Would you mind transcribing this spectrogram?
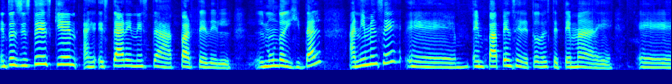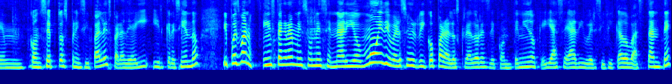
Entonces, si ustedes quieren eh, estar en esta parte del mundo digital, anímense, eh, empápense de todo este tema de Em, conceptos principales para de ahí ir creciendo. Y pues bueno, Instagram es un escenario muy diverso y rico para los creadores de contenido que ya se ha diversificado bastante.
